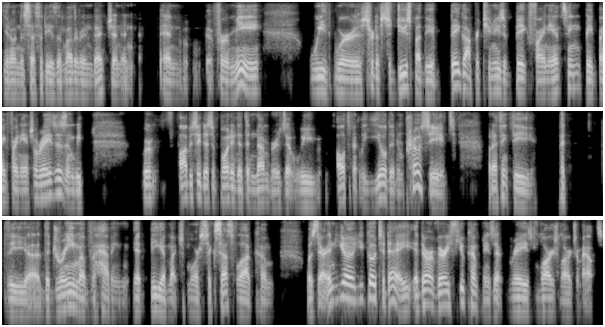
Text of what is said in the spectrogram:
you know, necessity is the mother of invention. And and for me, we were sort of seduced by the big opportunities of big financing, big big financial raises, and we were obviously disappointed at the numbers that we ultimately yielded in proceeds. But I think the the uh, the dream of having it be a much more successful outcome was there. And you know, you go today, there are very few companies that raise large, large amounts.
